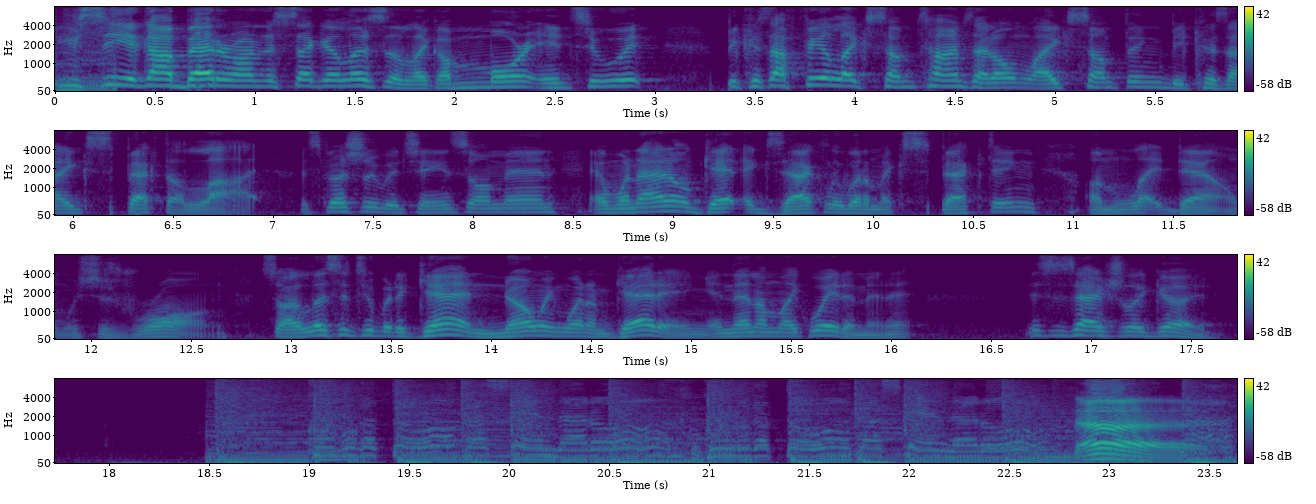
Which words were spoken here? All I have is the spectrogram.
You see, it got better on the second listen. Like, I'm more into it because I feel like sometimes I don't like something because I expect a lot, especially with Chainsaw Man. And when I don't get exactly what I'm expecting, I'm let down, which is wrong. So I listen to it again, knowing what I'm getting, and then I'm like, wait a minute, this is actually good. Ah.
